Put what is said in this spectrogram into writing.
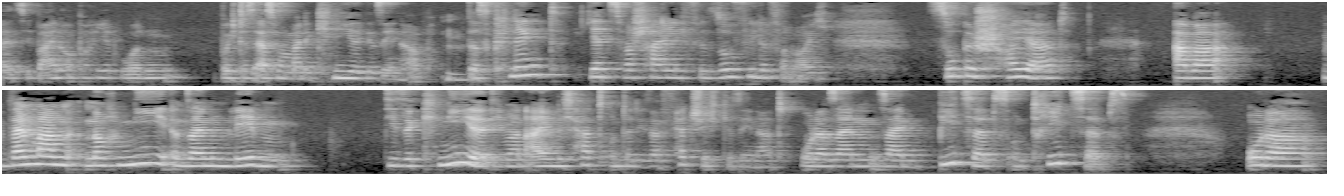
als die Beine operiert wurden, wo ich das erstmal meine Knie gesehen habe. Mhm. Das klingt jetzt wahrscheinlich für so viele von euch so bescheuert, aber wenn man noch nie in seinem Leben diese Knie, die man eigentlich hat, unter dieser Fettschicht gesehen hat, oder sein, sein Bizeps und Trizeps, oder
